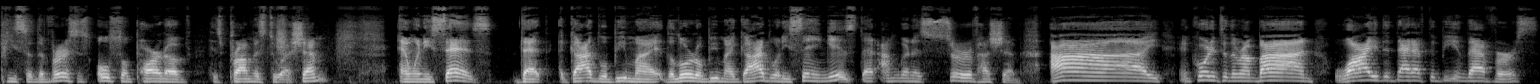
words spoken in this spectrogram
piece of the verse is also part of his promise to Hashem. And when he says that God will be my, the Lord will be my God, what he's saying is that I'm going to serve Hashem. I, according to the Ramban, why did that have to be in that verse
